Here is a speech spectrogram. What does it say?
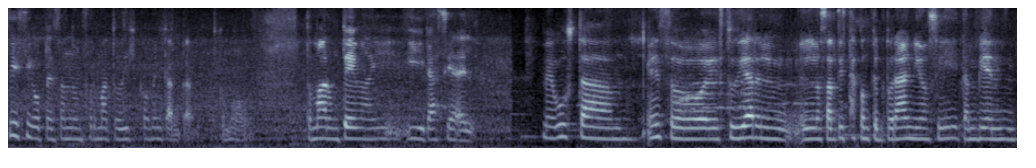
sí, sigo pensando en formato disco, me encanta como tomar un tema y ir hacia él. Me gusta mm, eso, estudiar en, los artistas contemporáneos y también,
